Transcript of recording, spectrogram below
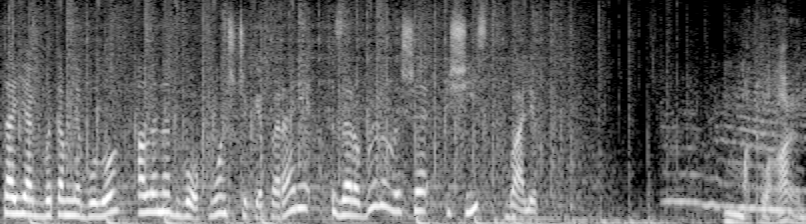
Та як би там не було, але на двох гонщики Феррарі заробили лише 6 балів. Макларен.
